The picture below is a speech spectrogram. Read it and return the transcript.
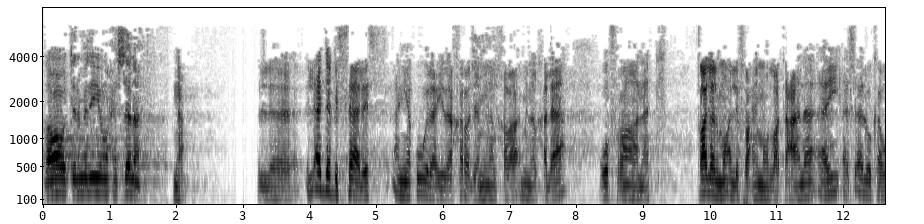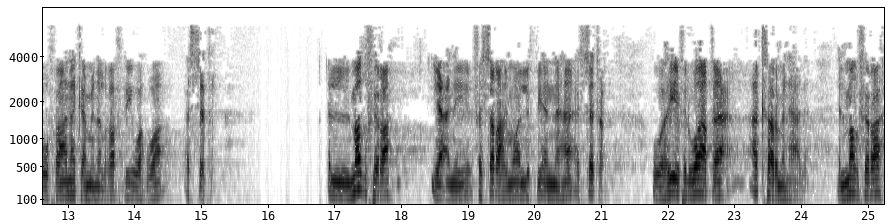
رواه الترمذي وحسنه. نعم. الأدب الثالث أن يقول إذا خرج من الخلاء, من الخلاء غفرانك. قال المؤلف رحمه الله تعالى أي أسألك غفرانك من الغفر وهو الستر. المغفرة يعني فسرها المؤلف بأنها الستر وهي في الواقع أكثر من هذا. المغفرة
